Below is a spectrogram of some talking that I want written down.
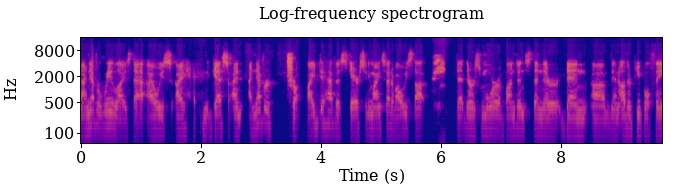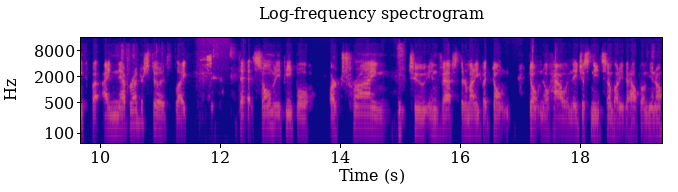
I never realized that. I always I guess I I never tried to have a scarcity mindset. I've always thought that there's more abundance than there than um, than other people think, but I never understood like that so many people are trying to invest their money but don't don't know how and they just need somebody to help them you know?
